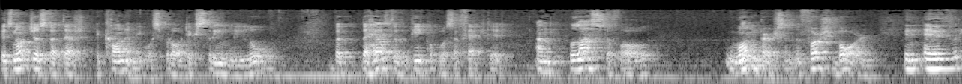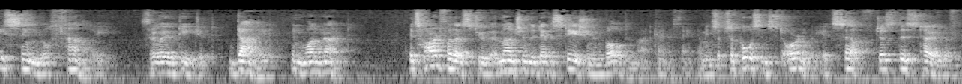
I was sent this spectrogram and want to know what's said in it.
It's not just that their economy was brought extremely low, but the health of the people was affected. And last of all, one person, the firstborn, in every single family throughout Egypt died in one night it's hard for us to imagine the devastation involved in that kind of thing. I mean, suppose in Stornoway itself, just this town, if,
